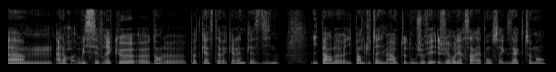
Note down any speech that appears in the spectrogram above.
Euh, alors oui, c'est vrai que euh, dans le podcast avec Alan Kasdin, il parle, il parle du time-out, donc je vais, je vais relire sa réponse exactement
